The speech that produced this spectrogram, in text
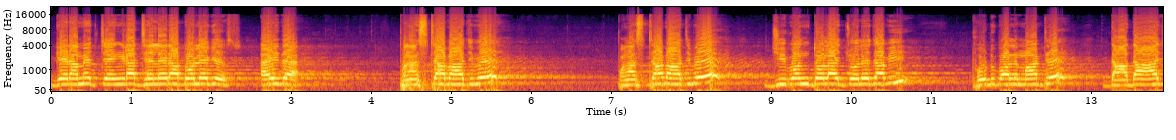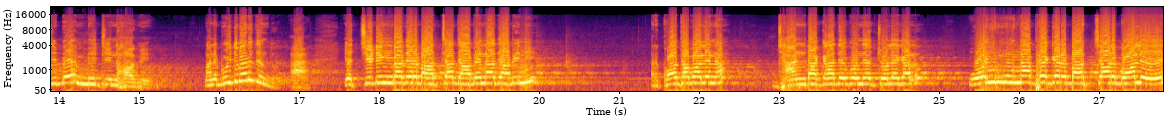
গ্রামের চেংড়া ছেলেরা বলে গেস এই দেখ পাঁচটা বাজবে পাঁচটা বাজবে জীবন তোলায় চলে যাবি ফুটবল মাঠে দাদা আসবে মিটিং হবে। মানে বুঝতে পেরেছেন তো? হ্যাঁ। এ চিডিংবাদের বাচ্চা যাবে না যাবিনি? আর কথা বলে না, ঝান্ডা কাঁধে কোনে চলে গেল। ওই মুনাফেকের বাচ্চার বলেন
